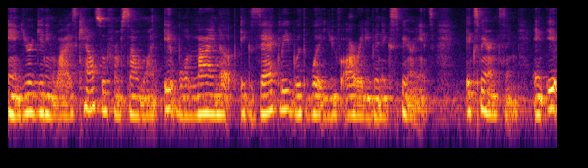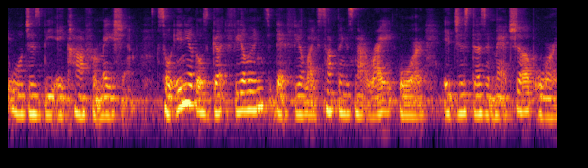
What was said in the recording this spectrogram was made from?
and you're getting wise counsel from someone, it will line up exactly with what you've already been experiencing, and it will just be a confirmation. So, any of those gut feelings that feel like something is not right, or it just doesn't match up, or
